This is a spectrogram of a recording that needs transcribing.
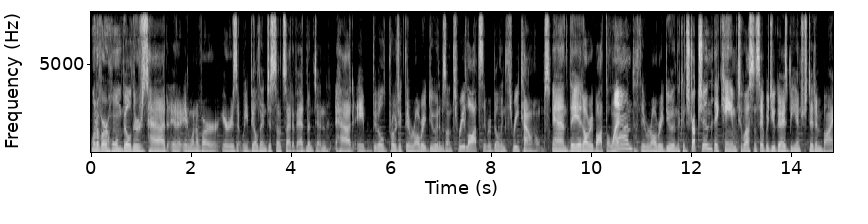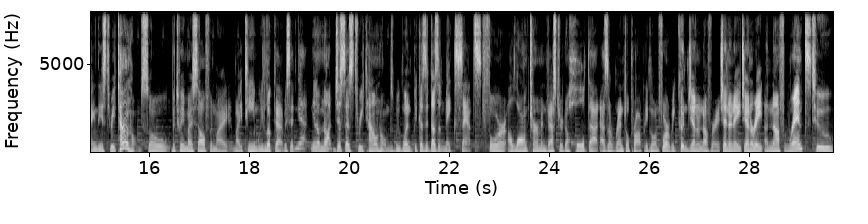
One of our home builders had in, in one of our areas that we build in just outside of edmonton had a build project they were already doing. It was on three lots. They were building three townhomes and they had already bought the land they were already doing the construction they came to us and said would you guys be interested in buying these three townhomes so between myself and my my team we looked at we said yeah you know not just as three townhomes we wouldn't because it doesn't make sense for a long-term investor to hold that as a rental property going forward. We couldn't generate enough generate generate enough rent to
